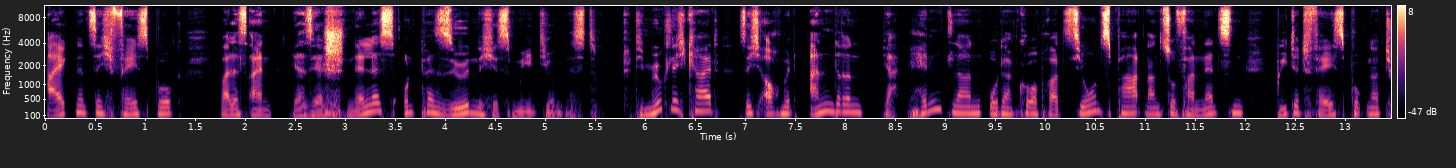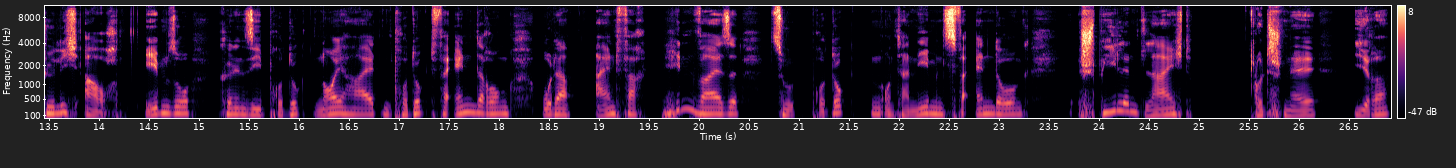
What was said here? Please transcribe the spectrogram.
eignet sich Facebook, weil es ein ja sehr schnelles und persönliches Medium ist. Die Möglichkeit, sich auch mit anderen ja, Händlern oder Kooperationspartnern zu vernetzen, bietet Facebook natürlich auch. Ebenso können Sie Produktneuheiten, Produktveränderungen oder einfach Hinweise zu Produkten, Unternehmensveränderung spielend leicht und schnell Ihrer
